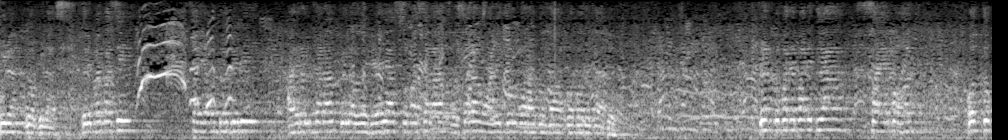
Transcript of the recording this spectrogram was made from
bulan 12. Terima kasih. Saya undur diri. Akhirul kalam bila hidayah. Wassalamualaikum warahmatullahi wabarakatuh. Dan kepada panitia saya mohon untuk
